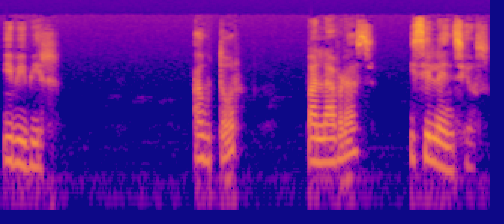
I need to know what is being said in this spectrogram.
y vivir. Autor, palabras y silencios.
